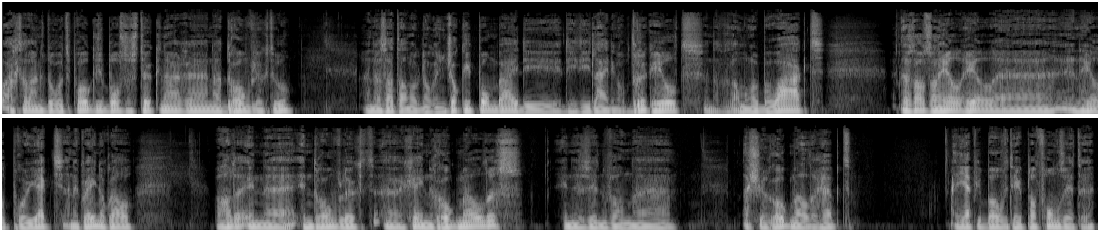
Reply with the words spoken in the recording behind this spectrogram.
Achterlangs door het Sprookjesbos een stuk naar, uh, naar Droomvlucht toe. En daar zat dan ook nog een jockeypomp bij die, die die leiding op druk hield. En dat was allemaal nog bewaakt. Dat was een heel, heel, uh, een heel project. En ik weet nog wel, we hadden in, uh, in Droomvlucht uh, geen rookmelders. In de zin van, als je een rookmelder hebt en je hebt je boven tegen het plafond zitten.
